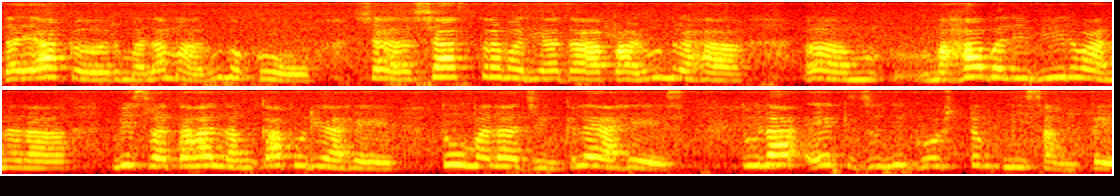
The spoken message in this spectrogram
दया कर मला मारू नको श शास्त्र मर्यादा पाळून राहा महाबली वीर वानरा मी स्वतः लंकापुरी आहे तू मला जिंकले आहेस तुला एक जुनी गोष्ट मी सांगते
